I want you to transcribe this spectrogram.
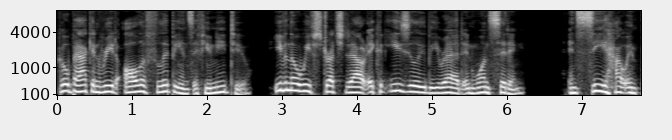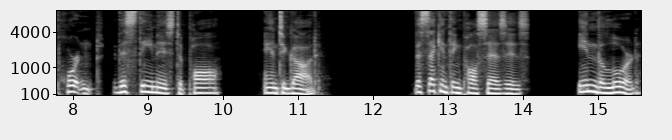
Go back and read all of Philippians if you need to. Even though we've stretched it out, it could easily be read in one sitting. And see how important this theme is to Paul and to God. The second thing Paul says is, in the Lord.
